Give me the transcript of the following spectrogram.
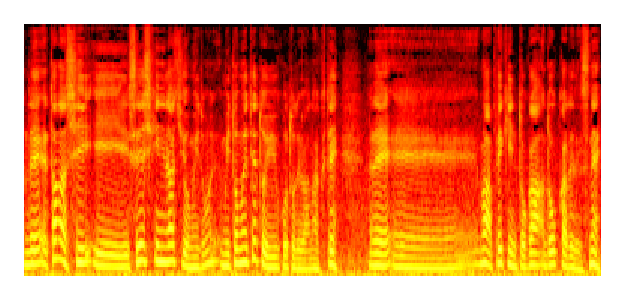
でただし、正式に拉致を認めてということではなくて、でえーまあ、北京とかどっかでですね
